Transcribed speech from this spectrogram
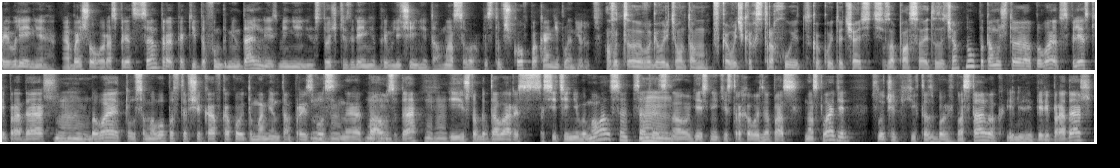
появления большого распредцентра, какие-то фундаментальные изменения с точки зрения привлечения там, массовых поставщиков пока не планируются. А вот э, вы говорите, он там в кавычках страхует какую-то часть запаса. А это зачем? Ну, потому что бывают всплески продаж, mm. бывает у самого поставщика в какой-то момент там производственная mm-hmm. пауза, mm-hmm. да, mm-hmm. и чтобы товар из сети не вымывался, соответственно, mm-hmm. есть некий страховой запас на складе, в случае каких-то сбоев поставок или перепродаж,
